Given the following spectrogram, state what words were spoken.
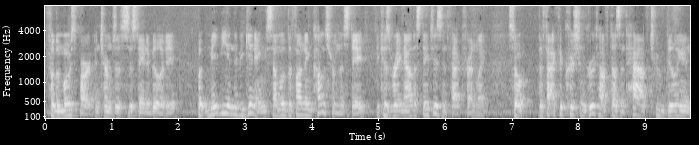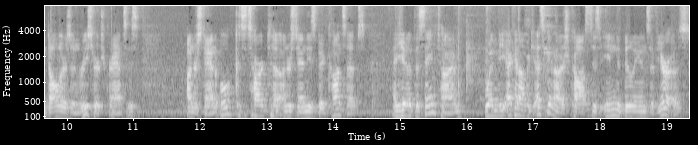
for the most part, in terms of sustainability, but maybe in the beginning, some of the funding comes from the state because right now the state is in fact friendly. So the fact that Christian Grothoff doesn't have $2 billion in research grants is understandable because it's hard to understand these big concepts. And yet at the same time, when the economic espionage cost is in the billions of euros,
